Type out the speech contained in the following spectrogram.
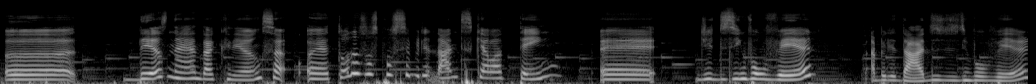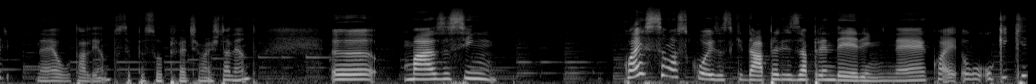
Uh, desde né, da criança, é, todas as possibilidades que ela tem é, de desenvolver habilidades, de desenvolver né? Ou talento, se a pessoa prefere chamar de talento. Uh, mas, assim, quais são as coisas que dá para eles aprenderem, né? Qual, o, o que que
